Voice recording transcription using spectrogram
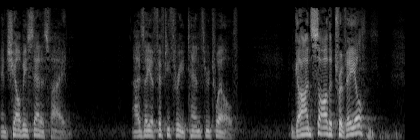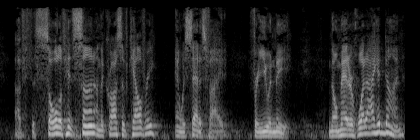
And shall be satisfied. Isaiah 53, 10 through 12. God saw the travail of the soul of his son on the cross of Calvary and was satisfied for you and me. No matter what I had done,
